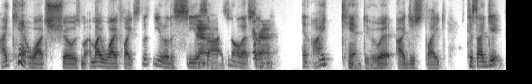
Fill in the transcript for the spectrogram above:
I can't watch shows. My, my wife likes the you know the CSIs and all that stuff, Okay, and I can't do it. I just like because I get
